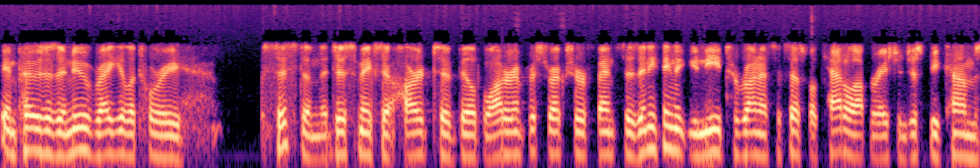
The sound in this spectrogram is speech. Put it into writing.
imposes a new regulatory system that just makes it hard to build water infrastructure, fences, anything that you need to run a successful cattle operation just becomes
